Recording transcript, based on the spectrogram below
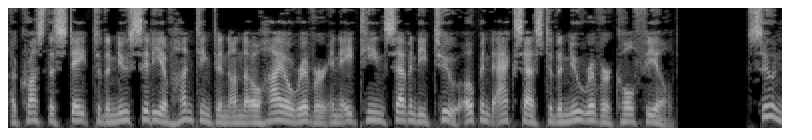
across the state to the new city of Huntington on the Ohio River in 1872 opened access to the New River coal field. Soon,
